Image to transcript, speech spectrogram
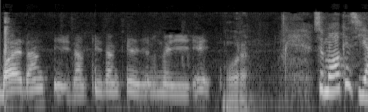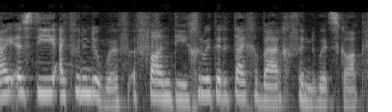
Baie dankie. Dankie, dankie dat julle my hier het. Môre. So Marcus, jy is die uitvoerende hoof van die Groter Tygerberg Vennootskap.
